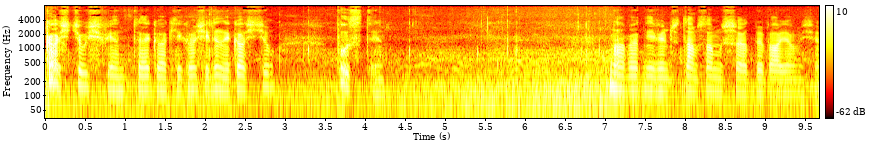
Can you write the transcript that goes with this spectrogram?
Kościół świętego jakiegoś, jedyny kościół pusty. Nawet nie wiem, czy tam są msze odbywają się.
